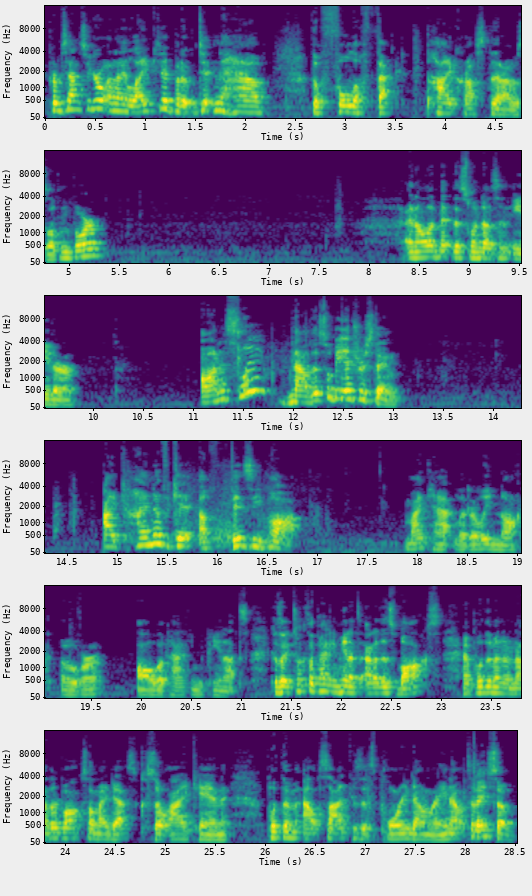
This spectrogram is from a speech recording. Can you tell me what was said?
from Sassy Girl, and I liked it, but it didn't have the full effect pie crust that I was looking for. And I'll admit this one doesn't either. Honestly, now this will be interesting. I kind of get a fizzy pop. My cat literally knocked over all the packing peanuts. Because I took the packing peanuts out of this box and put them in another box on my desk so I can put them outside because it's pouring down rain out today. So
